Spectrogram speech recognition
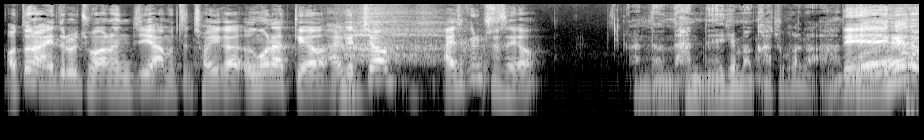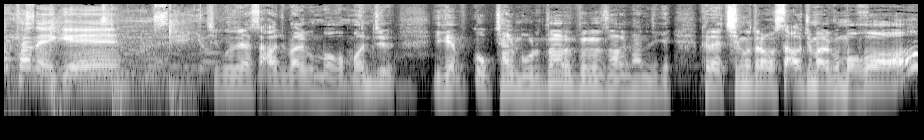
어떤 아이돌을 좋아하는지 아무튼 저희가 응원할게요. 알겠죠? 아이스크림 주세요. 한네 개만 가져가라. 네개 좋다 네 개. 친구들이랑 싸우지 말고 먹어. 뭔지 이게 꼭잘 알아듣는 사람이 하는 얘기. 그래 친구들하고 싸우지 말고 먹어.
